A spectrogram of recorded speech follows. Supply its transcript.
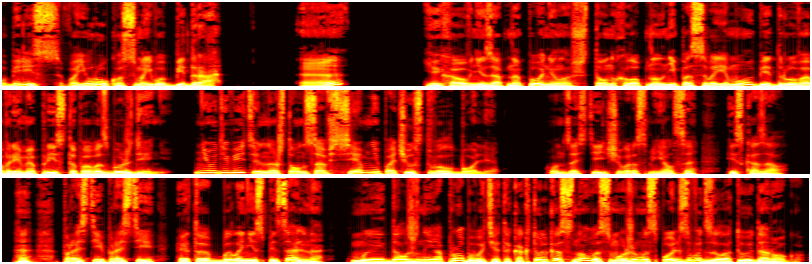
«Убери свою руку с моего бедра!» «А?» Юйхао внезапно понял, что он хлопнул не по своему бедру во время приступа возбуждения. Неудивительно, что он совсем не почувствовал боли. Он застенчиво рассмеялся и сказал, «Прости, прости, это было не специально. Мы должны опробовать это, как только снова сможем использовать золотую дорогу.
